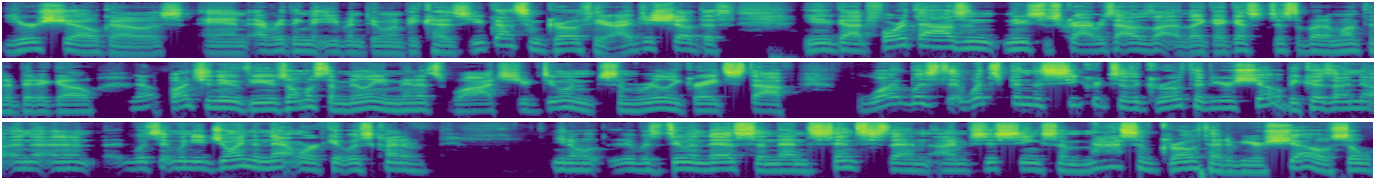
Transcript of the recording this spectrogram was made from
your show goes and everything that you've been doing because you've got some growth here. I just showed this. You got 4,000 new subscribers. I was like, I guess just about a month and a bit ago. Yep. A bunch of new views, almost a million minutes watched. You're doing some really great stuff. What was the, what's been the secret to the growth of your show? Because I know, and, and was it when you joined the network, it was kind of, you know, it was doing this, and then since then, I'm just seeing some massive growth out of your show. So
